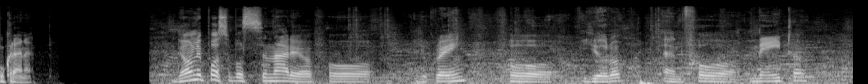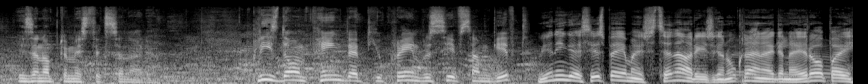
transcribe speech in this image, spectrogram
Ukrainai. The only possible scenario for Ukraine, for Europe and for NATO is an optimistic scenario. Vienīgais iespējamais scenārijs gan Ukrainai, gan Eiropai,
